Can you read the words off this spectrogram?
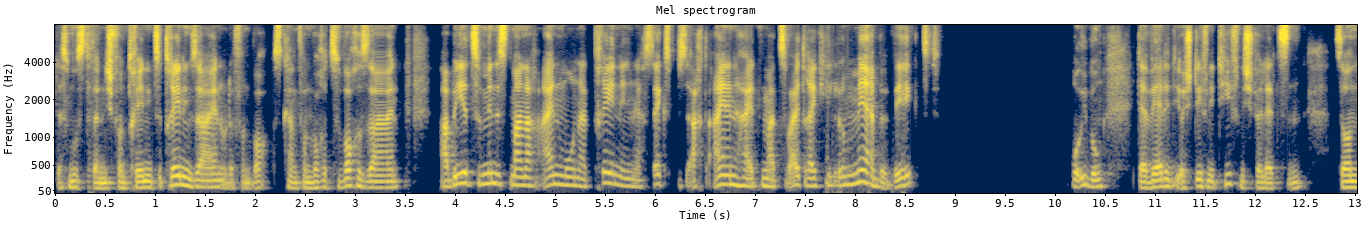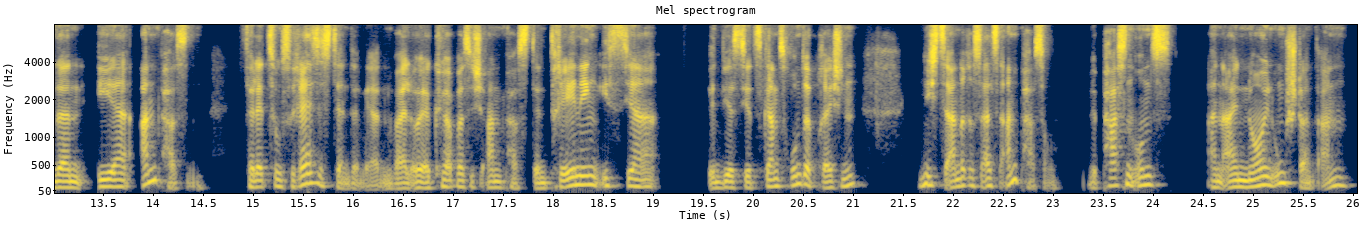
das muss dann nicht von Training zu Training sein oder von Woche, es kann von Woche zu Woche sein, aber ihr zumindest mal nach einem Monat Training, nach sechs bis acht Einheiten mal zwei, drei Kilo mehr bewegt, pro Übung, da werdet ihr euch definitiv nicht verletzen, sondern eher anpassen, verletzungsresistenter werden, weil euer Körper sich anpasst. Denn Training ist ja, wenn wir es jetzt ganz runterbrechen, nichts anderes als Anpassung. Wir passen uns an einen neuen Umstand an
